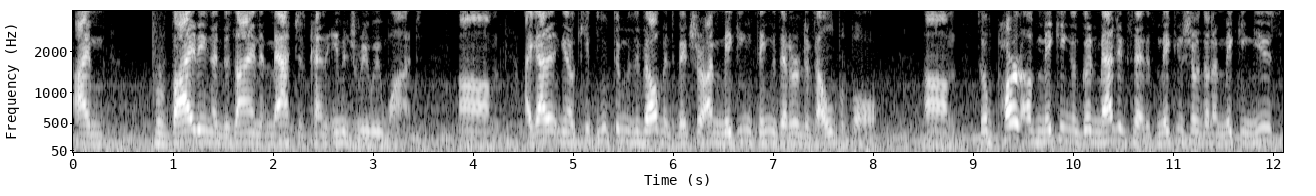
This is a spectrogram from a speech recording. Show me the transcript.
I'm providing a design that matches kind of imagery we want. Um, I got to you know keep looped the development to make sure I'm making things that are developable. Um, so part of making a good magic set is making sure that I'm making use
